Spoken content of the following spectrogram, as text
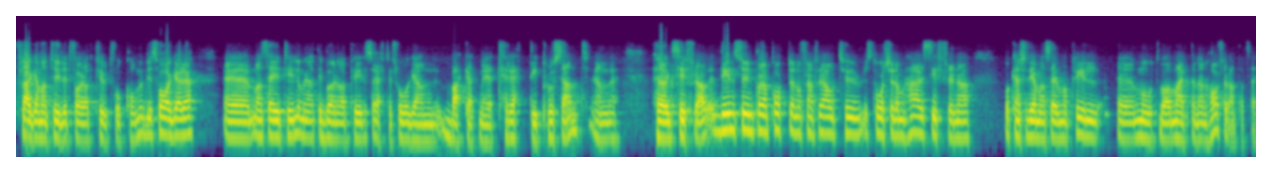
flaggar man tydligt för att Q2 kommer bli svagare. Eh, man säger till och med att i början av april så är efterfrågan backat med 30 procent. En hög siffra. Din syn på rapporten och framförallt hur står sig de här siffrorna och kanske det man säger om april eh, mot vad marknaden har förväntat sig?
